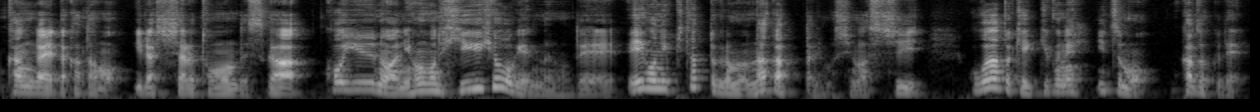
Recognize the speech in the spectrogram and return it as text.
考えた方もいらっしゃると思うんですが、こういうのは日本語の比喩表現なので、英語にピタッとくるものなかったりもしますし、ここだと結局ね、いつも家族で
